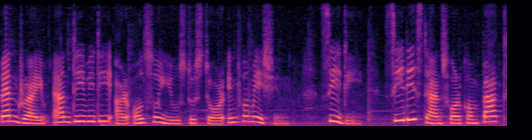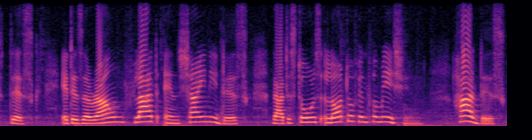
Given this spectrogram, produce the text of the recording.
pen drive and DVD are also used to store information. CD. CD stands for compact disc. It is a round, flat and shiny disc that stores a lot of information. Hard disk.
